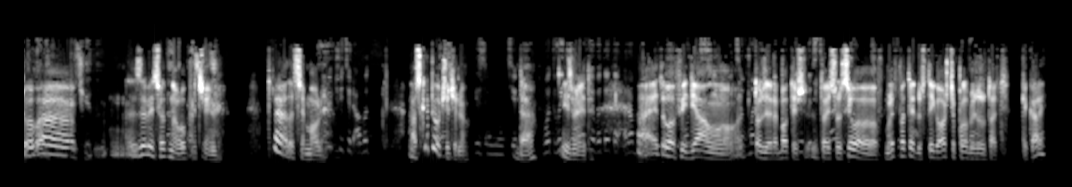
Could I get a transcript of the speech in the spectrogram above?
Това зависи от много причини. Трябва да се моля. А скъпи учителю, извините. да, извинете. А ето в идеално този работещ, той се усилва в молитвата и достига още по-добри резултати. Така ли?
